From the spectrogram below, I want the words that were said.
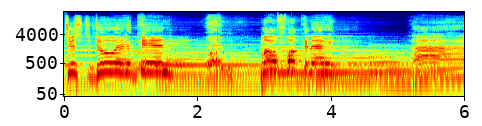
Just to do it again? Motherfucking A. I ah.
